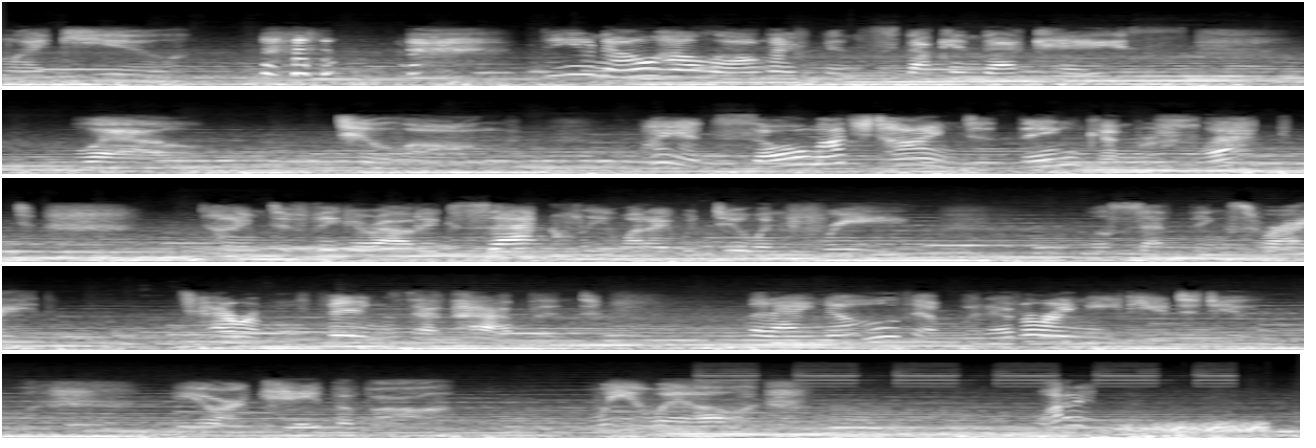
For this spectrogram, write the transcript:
Like you. Do you know how long I've been stuck in that case? Well, too long. I had so much time to think and reflect. Time to figure out exactly what I would do when free. We'll set things right. Terrible things have happened. But I know that whatever I need you to do, you're capable. We will. What?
